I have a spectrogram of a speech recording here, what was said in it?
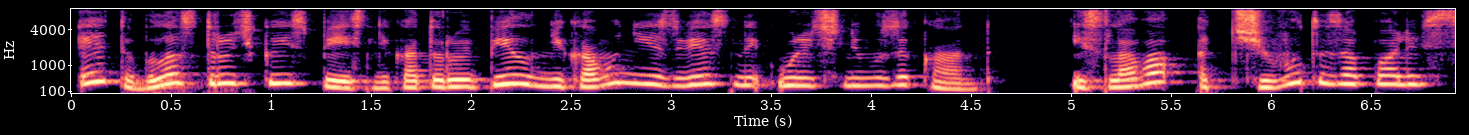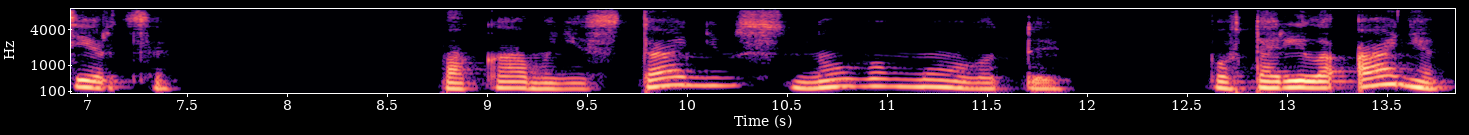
Это была строчка из песни, которую пел никому неизвестный уличный музыкант, и слова от чего-то запали в сердце. «Пока мы не станем снова молоды», — повторила Аня,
